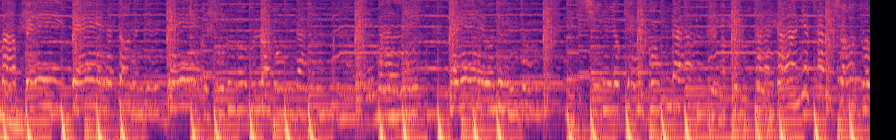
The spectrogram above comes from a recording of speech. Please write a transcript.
My baby 나 떠난 그대 그 속으로 불러본다. lady 오늘도 내 자신을 욕해본다. 아픈 사랑의 상처도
